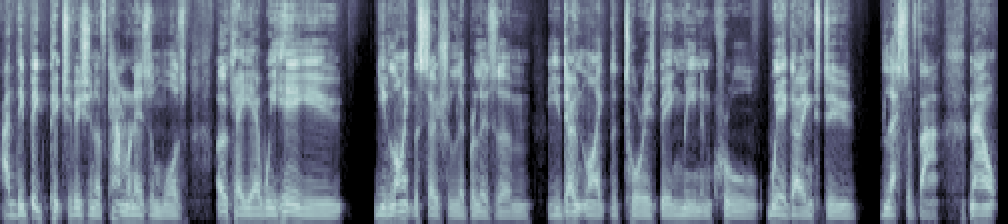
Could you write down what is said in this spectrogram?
And the big picture vision of Cameronism was okay, yeah, we hear you. You like the social liberalism. You don't like the Tories being mean and cruel. We're going to do less of that. Now,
